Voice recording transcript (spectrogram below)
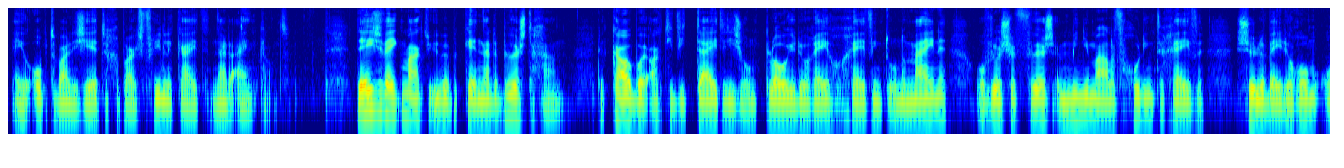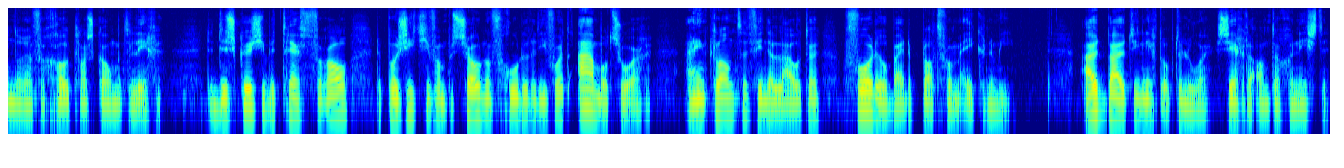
en je optimaliseert de gebruiksvriendelijkheid naar de eindklant. Deze week maakte Uber bekend naar de beurs te gaan. De cowboy-activiteiten die ze ontplooien door regelgeving te ondermijnen of door chauffeurs een minimale vergoeding te geven, zullen wederom onder een vergrootglas komen te liggen. De discussie betreft vooral de positie van personen of goederen die voor het aanbod zorgen. Eindklanten vinden louter voordeel bij de platformeconomie. Uitbuiting ligt op de loer, zeggen de antagonisten.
